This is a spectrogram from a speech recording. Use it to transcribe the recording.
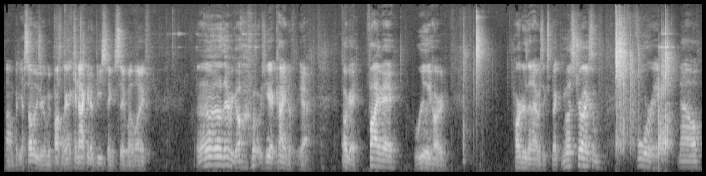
Um, but yeah, some of these are to be possible. Like I cannot get a bee sting to save my life. Uh, there we go. yeah, kind of, yeah. Okay, 5A, really hard. Harder than I was expecting. Let's try some 4A. Now,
